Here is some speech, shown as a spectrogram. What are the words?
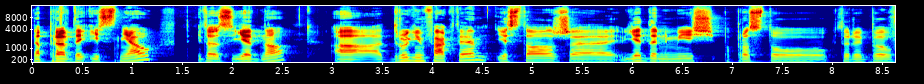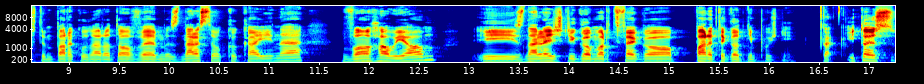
naprawdę istniał. I to jest jedno. A drugim faktem jest to, że jeden miś po prostu, który był w tym parku narodowym, znalazł tę kokainę, wąchał ją i znaleźli go martwego parę tygodni później. Tak. I to jest.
